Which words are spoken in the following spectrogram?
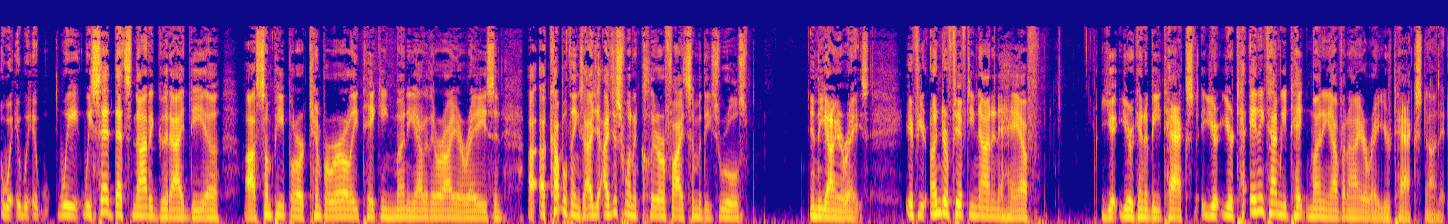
We, we, we said that's not a good idea. Uh, some people are temporarily taking money out of their IRAs, and uh, a couple things. I, I just want to clarify some of these rules in the IRAs. If you're under 59 and a half, you, are going to be taxed. You're, you're anytime you take money out of an IRA, you're taxed on it.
